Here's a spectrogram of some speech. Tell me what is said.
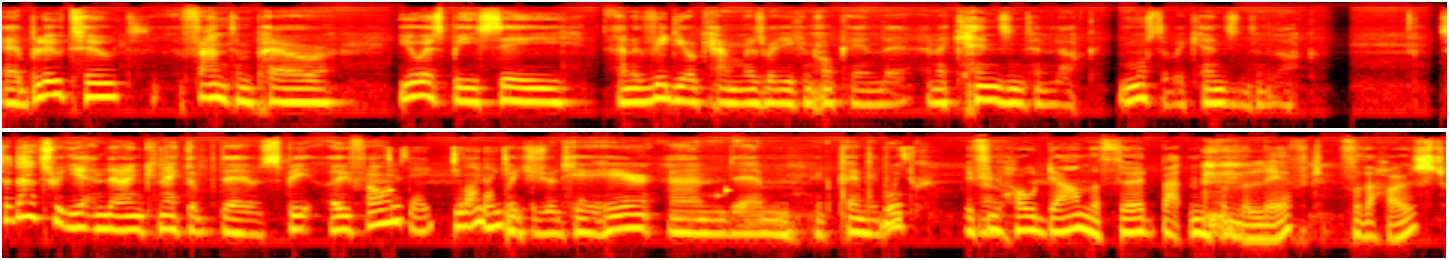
uh, Bluetooth, Phantom power, USB C, and a video camera is where you can hook in there, and a Kensington lock. You must have a Kensington lock. So that's really you and then connect up the spe- iPhone, Tuesday, July 19th. which you should hear here, and um, you can play my book. If you hold down the third button from the left for the host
